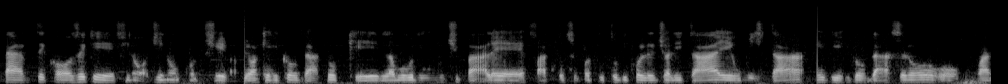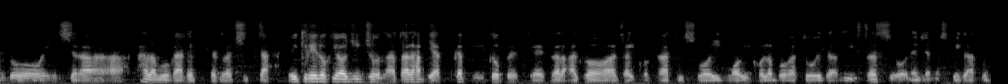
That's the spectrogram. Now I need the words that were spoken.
tante cose che fino ad oggi non conosceva. Ho anche ricordato che il lavoro di municipale è fatto soprattutto di collegialità e umiltà e di ricordarselo quando inizierà a lavorare per la città. E credo che oggi in giornata l'abbia capito perché tra l'altro ha già incontrato i suoi nuovi collaboratori dell'amministrazione, gli hanno spiegato spiegato un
